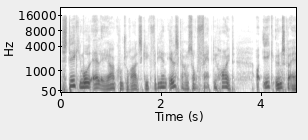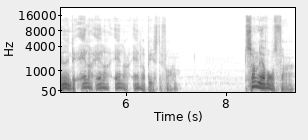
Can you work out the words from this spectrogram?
Stik imod al ære og kulturel skik, fordi han elsker ham så ufattelig højt, og ikke ønsker andet end det aller, aller, aller, aller bedste for ham. Sådan er vores far.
